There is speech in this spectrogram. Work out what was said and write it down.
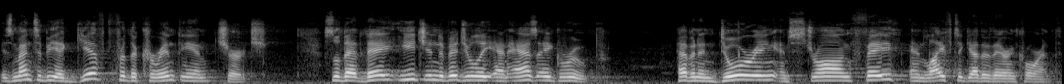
is meant to be a gift for the Corinthian church so that they, each individually and as a group, have an enduring and strong faith and life together there in Corinth.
